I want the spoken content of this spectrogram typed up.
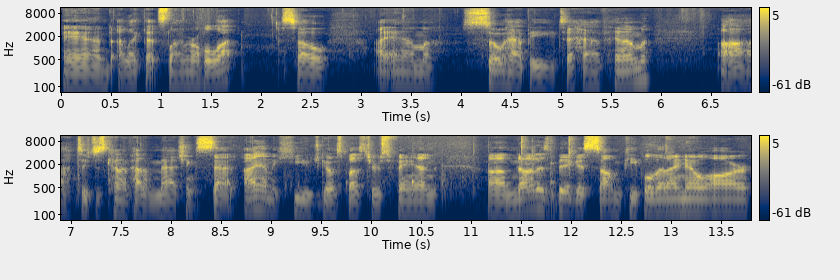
and I like that Slimer a whole lot. So I am so happy to have him uh, to just kind of have a matching set. I am a huge Ghostbusters fan. Um, not as big as some people that I know are,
